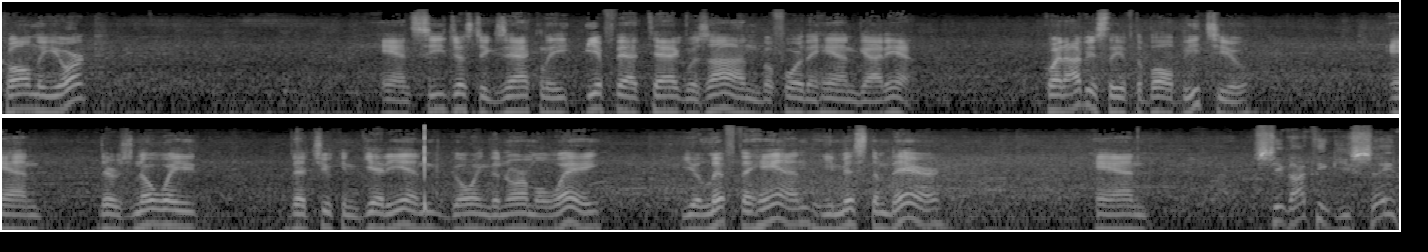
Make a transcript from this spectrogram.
call New York and see just exactly if that tag was on before the hand got in. Quite obviously, if the ball beats you and there's no way that you can get in going the normal way, you lift the hand. He missed him there. And Steve, I think he's safe.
